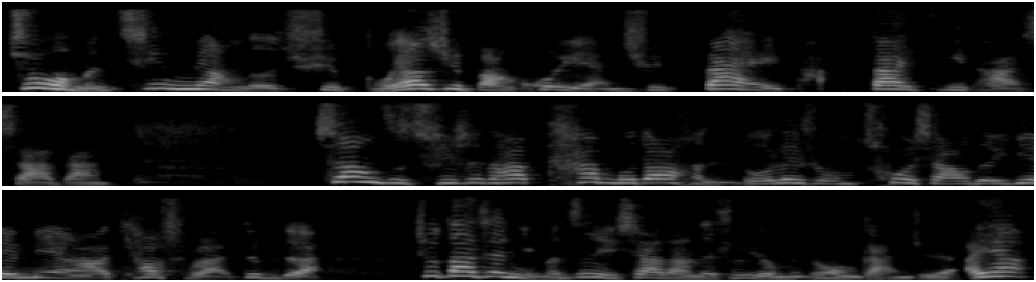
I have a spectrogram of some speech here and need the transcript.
就我们尽量的去不要去帮会员去代他代替他下单。这样子其实他看不到很多那种促销的页面啊跳出来，对不对？就大家你们自己下单的时候有没有这种感觉？哎呀，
